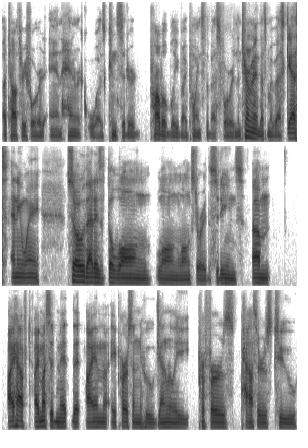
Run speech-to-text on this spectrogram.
a top three forward, and Henrik was considered probably by points the best forward in the tournament. That's my best guess, anyway. So that is the long, long, long story of the Sedins. Um, I have to, I must admit that I am a person who generally prefers passers to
